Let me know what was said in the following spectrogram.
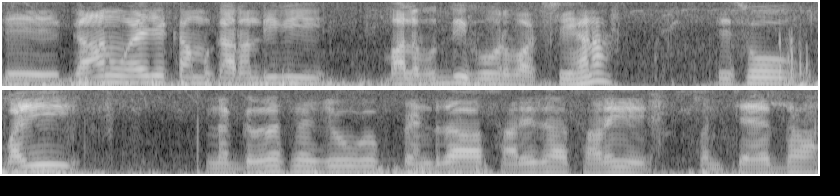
ਤੇ ਗਾਂ ਨੂੰ ਇਹ ਜੇ ਕੰਮ ਕਰਨ ਦੀ ਵੀ ਬਲ ਬੁੱਧੀ ਹੋਰ ਬਖਸ਼ੇ, ਹਨਾ? ਤੇ ਸੋ ਬਾਈ, ਨਗਰ ਦਾ ਸਹਿਯੋਗ, ਪਿੰਡ ਦਾ, ਸਾਰੇ ਦਾ, ਸਾਰੇ ਪੰਚਾਇਤ ਦਾ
